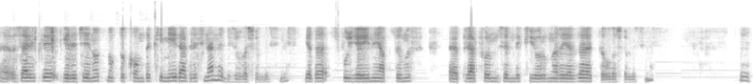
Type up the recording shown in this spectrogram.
Ee, özellikle geleceğinot.com'daki mail adresinden de bize ulaşabilirsiniz. Ya da bu yayını yaptığımız e, platform üzerindeki yorumlara yazarak da ulaşabilirsiniz. Evet,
